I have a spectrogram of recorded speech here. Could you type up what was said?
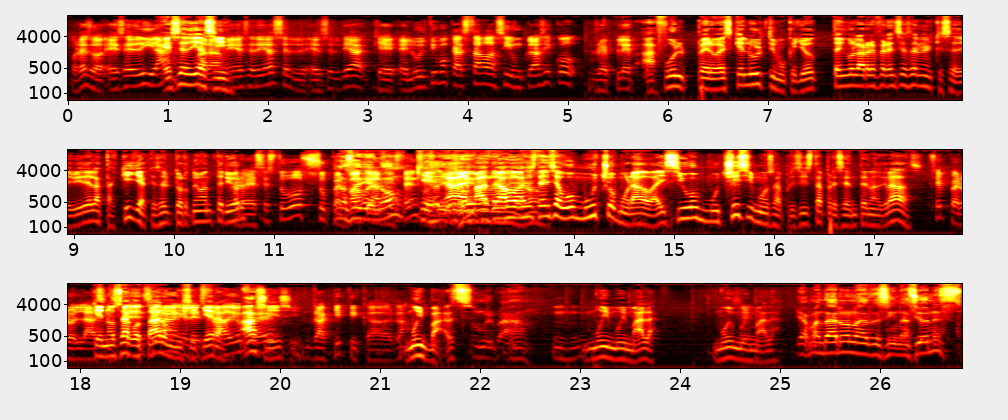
Por eso, ese día, Ese día para sí. mí ese día es el, es el día que el último que ha estado así, un clásico repleto. A full, pero es que el último que yo tengo la referencia es en el que se divide la taquilla, que es el torneo anterior. Pero ese estuvo súper No se bajo de llenó. asistencia. Que Sí, además no, no, de bajo no, de no. asistencia hubo mucho morado. Ahí sí hubo muchísimos apricistas presentes en las gradas. Sí, pero la que no se agotaron ni siquiera. Ah, sí, sí. Raquítica, ¿verdad? Muy mal, Muy baja. Muy, muy mala. Muy, muy mala. Ya mandaron las designaciones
